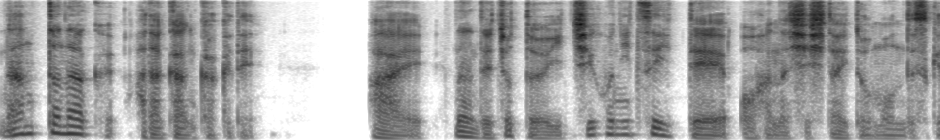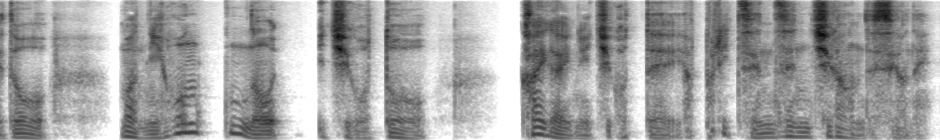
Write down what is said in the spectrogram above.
なんとなく肌感覚で。はい。なんでちょっとイチゴについてお話ししたいと思うんですけど、まあ日本のイチゴと海外のイチゴってやっぱり全然違うんですよね。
